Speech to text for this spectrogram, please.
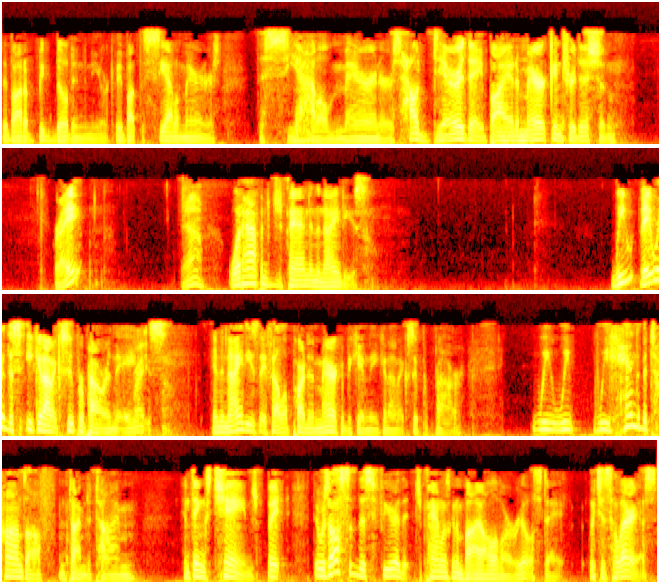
They bought a big building in New York. They bought the Seattle Mariners. The Seattle Mariners. How dare they buy an mm-hmm. American tradition? Right? Yeah. What happened to Japan in the 90s? We they were this economic superpower in the 80s. Right. In the 90s, they fell apart, and America became the economic superpower. We we we hand the batons off from time to time, and things change. But there was also this fear that Japan was going to buy all of our real estate, which is hilarious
